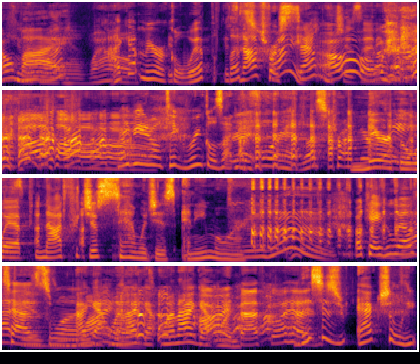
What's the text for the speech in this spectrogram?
Oh, You my. Oh, wow. I got Miracle Whip. It's Let's not try for it. sandwiches oh. anymore. Maybe oh. it'll take wrinkles out on your forehead. Let's try Miracle, Miracle Whip, not for just sandwiches anymore. Mm-hmm. Okay, who else That has is one? I got one. I got one. I got All right, one. Beth, go ahead. This is actually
